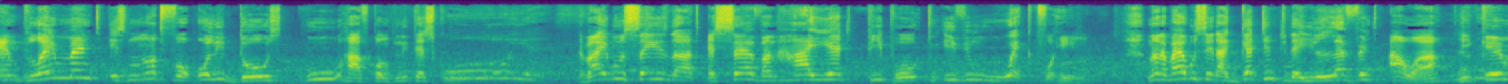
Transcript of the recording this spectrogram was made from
Employment is not for only those who have completed school. Oh. The Bible says that a servant hired people to even work for him. Now, the Bible said that getting to the 11th hour, he came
